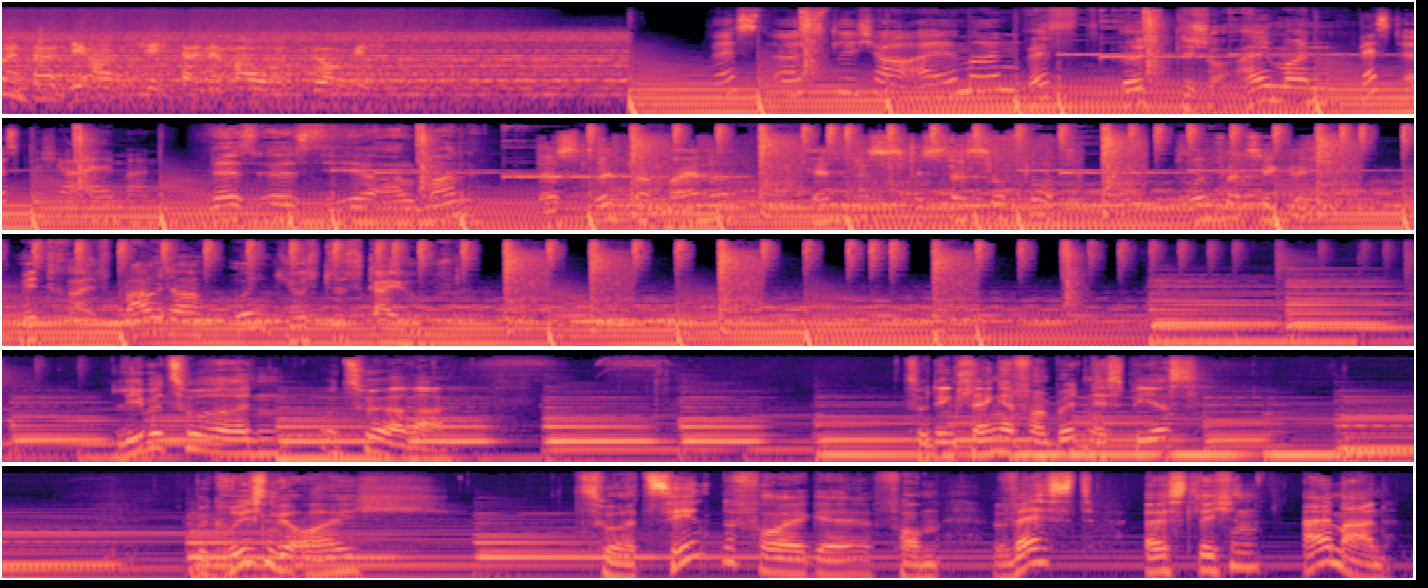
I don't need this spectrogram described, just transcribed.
Niemand hat die Absicht, eine Mauer zu errichten. Westöstlicher Allmann. Westöstlicher Allmann. Westöstlicher Allmann. Westöstlicher Allmann. Das tritt nach meiner Kenntnis ist das sofort. Unverzüglich. Mit Ralf Bauder und Justus Geilhufe. Liebe Zuhörerinnen und Zuhörer, zu den Klängen von Britney Spears begrüßen wir euch zur zehnten Folge vom Westöstlichen Allmann.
